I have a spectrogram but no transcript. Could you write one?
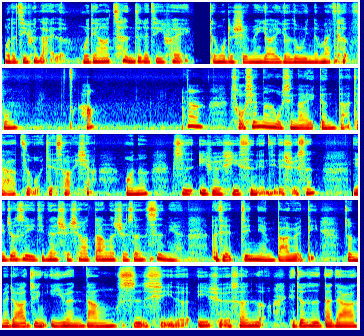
我的机会来了，我一定要趁这个机会跟我的学妹要一个录音的麦克风。好，那首先呢，我先来跟大家自我介绍一下。我呢是医学系四年级的学生，也就是已经在学校当了学生四年，而且今年八月底准备就要进医院当实习的医学生了，也就是大家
